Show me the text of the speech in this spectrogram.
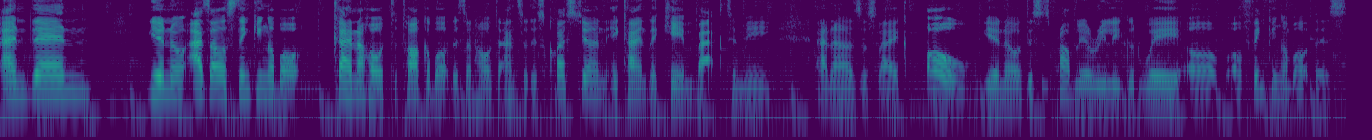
And then, you know, as I was thinking about kind of how to talk about this and how to answer this question, it kind of came back to me. And I was just like, oh, you know, this is probably a really good way of, of thinking about this.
